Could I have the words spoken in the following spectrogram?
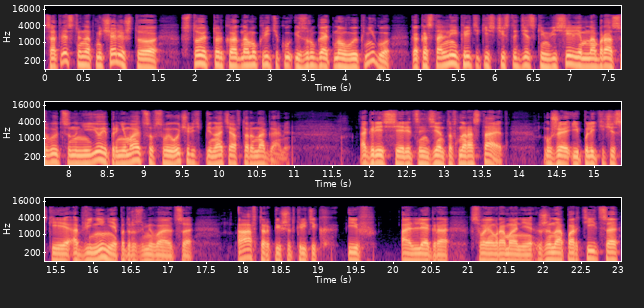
Соответственно, отмечали, что стоит только одному критику изругать новую книгу, как остальные критики с чисто детским весельем набрасываются на нее и принимаются, в свою очередь, пинать автора ногами. Агрессия рецензентов нарастает. Уже и политические обвинения подразумеваются. Автор, пишет критик Ив Аллегра в своем романе «Жена партийца»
